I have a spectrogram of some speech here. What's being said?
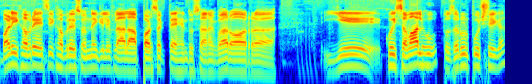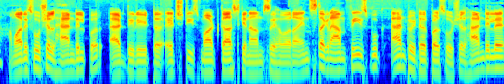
बड़ी खबरें। ऐसी खबरें सुनने के लिए फ़िलहाल आप पढ़ सकते हैं हिंदुस्तान अखबार और ये कोई सवाल हो तो ज़रूर पूछिएगा हमारे सोशल हैंडल पर at the rate H T smart cast के नाम से हमारा इंस्टाग्राम फेसबुक एंड ट्विटर पर सोशल हैंडल है।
